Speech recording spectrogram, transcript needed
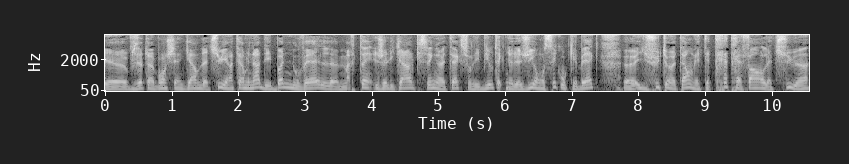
Euh, vous êtes un bon chien de garde là-dessus. Et en terminant, des bonnes nouvelles. Martin Jolicoeur qui signe un texte sur les biotechnologies. On sait qu'au Québec, euh, il fut un temps, on était très, très fort là-dessus. Hein.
